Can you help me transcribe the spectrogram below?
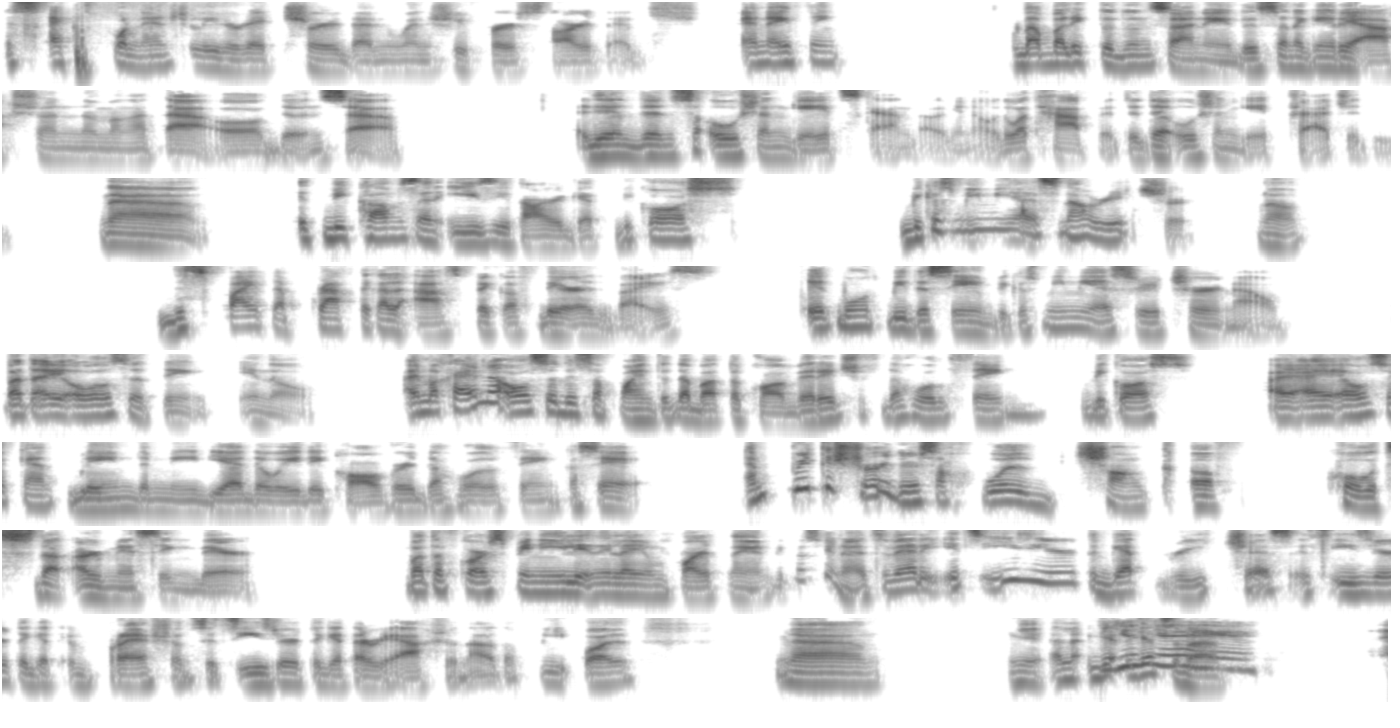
is exponentially richer than when she first started. And I think, babalik to dun sa, eh, dun sa naging reaction ng mga tao dun sa dun, dun sa Ocean Gate scandal, you know, what happened to the Ocean Gate tragedy. Na it becomes an easy target because because Mimiya is now richer, no? Despite the practical aspect of their advice, it won't be the same because Mimiya is richer now. But I also think, you know, I'm kind of also disappointed about the coverage of the whole thing because I, I also can't blame the media the way they covered the whole thing. Kasi I'm pretty sure there's a whole chunk of quotes that are missing there. But of course, pinili nila yung part na yun because, you know, it's very, it's easier to get reaches. It's easier to get impressions. It's easier to get a reaction out of people. Na, yeah, get, Yun gets eh.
